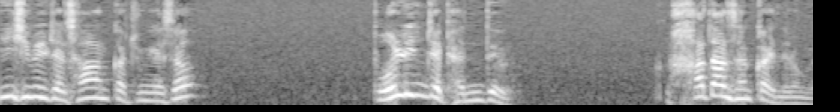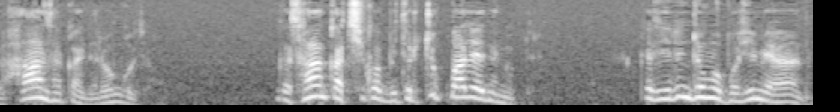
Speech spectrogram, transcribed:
20일 전 상한가 중에서 볼린저 밴드, 그 하단선까지 내려온 거예요. 하한선까지 내려온 거죠. 그러니까 상한가 치고 밑으로 쭉 빠져 있는 겁니다. 그래서 이런 종목 보시면 저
